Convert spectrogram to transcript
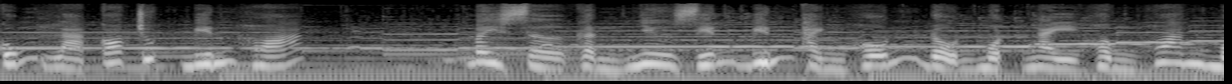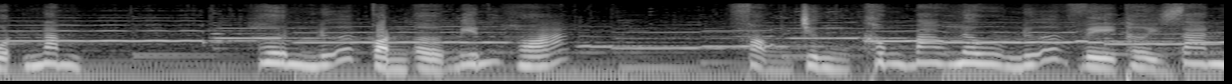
cũng là có chút biến hóa. Bây giờ gần như diễn biến thành hỗn độn một ngày hồng hoang một năm. Hơn nữa còn ở biến hóa. Phỏng chừng không bao lâu nữa về thời gian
